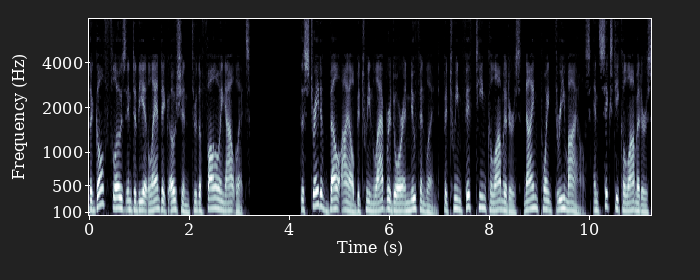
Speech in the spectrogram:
The Gulf flows into the Atlantic Ocean through the following outlets the Strait of Belle Isle between Labrador and Newfoundland, between 15 kilometers (9.3 miles) and 60 kilometers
